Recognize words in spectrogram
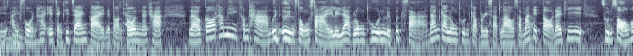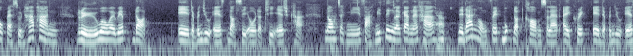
มีอืม iPhone 5s อย่างที่แจ้งไปในตอนครับต้นนะคะ แล้วก็ถ้ามีคำถามอื่นๆ สงสัยหรืออยากลงทุนหรือปรึกษาด้านการลงทุนกับบริษัทเราสามารถติดต่อได้ที่ 026805000 หรือ www aws.co.th ค่ะ นอกจากนี้ฝากนิดนึงแล้วกันนะคะครับในด้านของ facebook.com/icrick.aws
